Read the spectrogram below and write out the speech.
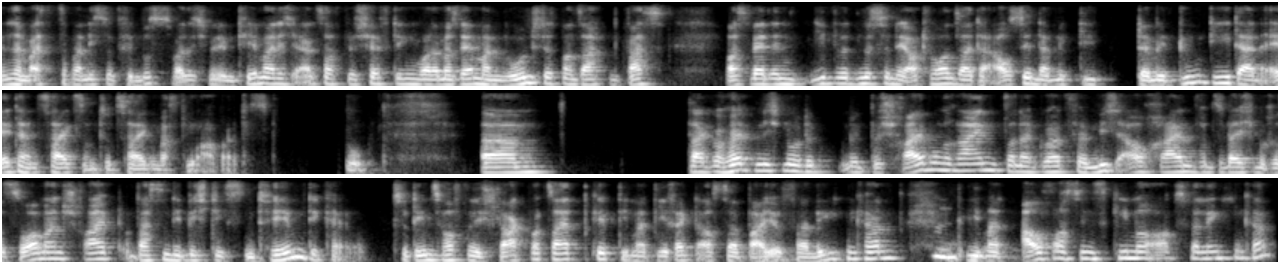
Haben dann meistens aber nicht so viel Lust, weil sich mit dem Thema nicht ernsthaft beschäftigen wollen. Aber es wäre mal ein Wunsch, dass man sagt, was, was wäre denn, wie müsste eine Autorenseite aussehen, damit die, damit du die deinen Eltern zeigst, um zu zeigen, was du arbeitest. So. Ähm, da gehört nicht nur eine Beschreibung rein, sondern gehört für mich auch rein, von zu welchem Ressort man schreibt. Und das sind die wichtigsten Themen, die, zu denen es hoffentlich Schlagwortseiten gibt, die man direkt aus der Bio verlinken kann, mhm. die man auch aus den Schema-Orgs verlinken kann.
